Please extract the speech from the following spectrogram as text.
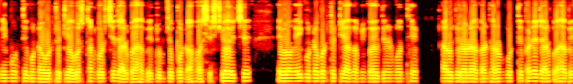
এই মুহূর্তে ঘূর্ণাবর্তটি অবস্থান করছে, যার প্রভাবে দুর্যোগপূর্ণ আবহাওয়া সৃষ্টি হয়েছে এবং এই ঘূর্ণাবর্তটি আগামী কয়েকদিনের মধ্যে আরও জোরালো আকার ধারণ করতে পারে, যার প্রভাবে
